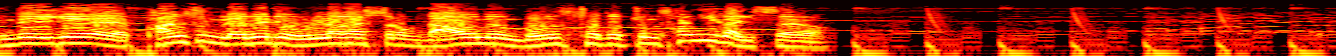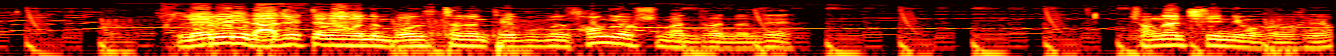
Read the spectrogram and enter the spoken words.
근데 이게 반숙 레벨이 올라갈수록 나오는 몬스터도 좀 성의가 있어요. 레벨이 낮을 때 나오는 몬스터는 대부분 성의 없이 만들었는데 장난치님 어서오세요.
